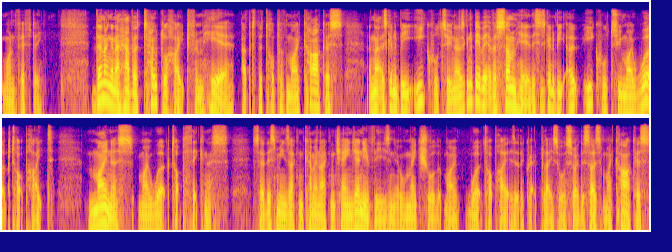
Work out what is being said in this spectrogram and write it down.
150 then I'm going to have a total height from here up to the top of my carcass and that is going to be equal to, now there's going to be a bit of a sum here, this is going to be equal to my worktop height minus my worktop thickness. So this means I can come in, I can change any of these and it will make sure that my worktop height is at the correct place, or sorry, the size of my carcass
